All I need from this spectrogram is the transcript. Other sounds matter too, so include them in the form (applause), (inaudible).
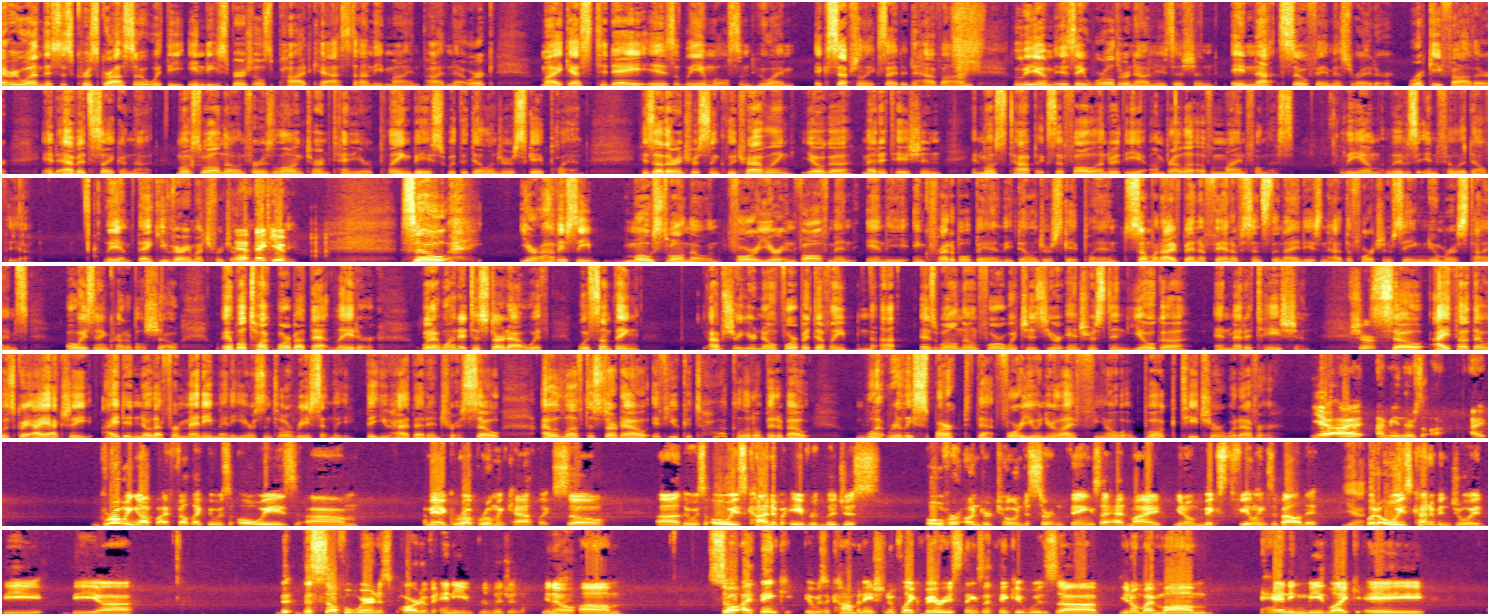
Hey everyone, this is Chris Grosso with the Indie Spiritualist podcast on the Mind Pod Network. My guest today is Liam Wilson, who I'm exceptionally excited to have on. Liam is a world renowned musician, a not so famous writer, rookie father, and avid psychonaut, most well known for his long term tenure playing bass with the Dillinger Escape Plan. His other interests include traveling, yoga, meditation, and most topics that fall under the umbrella of mindfulness. Liam lives in Philadelphia. Liam, thank you very much for joining yeah, me. Thank you. So, you're obviously most well known for your involvement in the incredible band, the Dillinger Escape Plan, someone I've been a fan of since the 90s and had the fortune of seeing numerous times. Always an incredible show. And we'll talk more about that later. What I wanted to start out with was something I'm sure you're known for, but definitely not as well known for, which is your interest in yoga and meditation. Sure. So I thought that was great. I actually I didn't know that for many many years until recently that you had that interest. So I would love to start out if you could talk a little bit about what really sparked that for you in your life. You know, a book, teacher, whatever. Yeah, I I mean, there's I growing up, I felt like there was always. Um, I mean, I grew up Roman Catholic, so uh, there was always kind of a religious over undertone to certain things. I had my you know mixed feelings about it. Yeah. But always kind of enjoyed the the uh, the, the self awareness part of any religion. You know. Right. Um, so I think it was a combination of like various things. I think it was uh, you know my mom handing me like a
